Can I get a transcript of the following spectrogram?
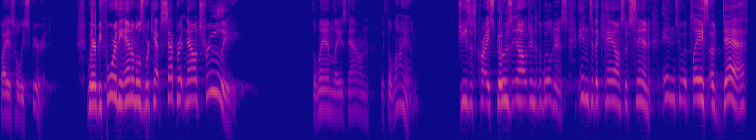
by His Holy Spirit. Where before the animals were kept separate, now truly the lamb lays down with the lion. Jesus Christ goes out into the wilderness, into the chaos of sin, into a place of death,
